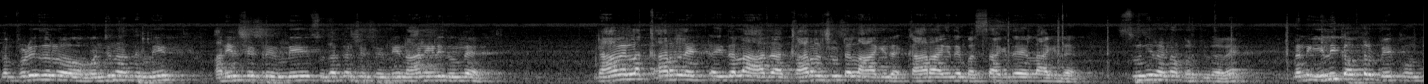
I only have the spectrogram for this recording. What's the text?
ನಮ್ಮ ಪ್ರೊಡ್ಯೂಸರ್ ಮಂಜುನಾಥ್ ಇರಲಿ, ಅನಿಲ್ ಶೆಟ್ಟಿ ಇರಲಿ, ಸುಧಾಕರ್ ಶೆಟ್ಟಿ ಇರಲಿ, ನಾನು ಹೇಳಿದ್ದು ಒಂದೇ. ನಾವೆಲ್ಲ ಕಾರಲ್ಲಿ ಇದೆಲ್ಲ ಆದ ಕಾರಲ್ಲಿ ಶೂಟ್ ಎಲ್ಲ ಆಗಿದೆ. ಕಾರ್ ಆಗಿದೆ ಬಸ್ ಆಗಿದೆ, ಎಲ್ಲ ಆಗಿದೆ. ಸುನೀಲ್ ಅಣ್ಣ ಬರ್ತಿದ್ದಾರೆ ನನಗೆ ಹೆಲಿಕಾಪ್ಟರ್ ಬೇಕು ಅಂತ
